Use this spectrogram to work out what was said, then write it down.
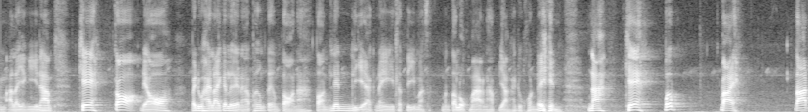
มอะไรอย่างนี้นะครับโอเค ก็เดี๋ยวไปดูไฮไลท์กันเลยนะครับ เพิ่มเติมต่อนะ ตอนเล่นรีแอคในสตรีมมันตลกมากนะครับ อยากให้ทุกคนได้เห็นนะโอเคปุ๊บไปตัด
